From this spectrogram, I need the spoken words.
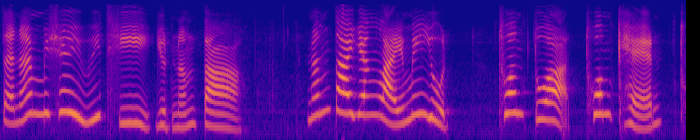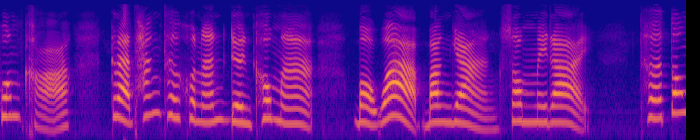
แต่นั่นไม่ใช่วิธีหยุดน้ำตา น้ำตายังไหลไม่หยุด ท่วมตัว ท่วมแขน ท่วมขา กระทั่งเธอคนนั้นเดินเข้ามา บอกว่าบางอย่างซ่อมไม่ได้ เธอต้อง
